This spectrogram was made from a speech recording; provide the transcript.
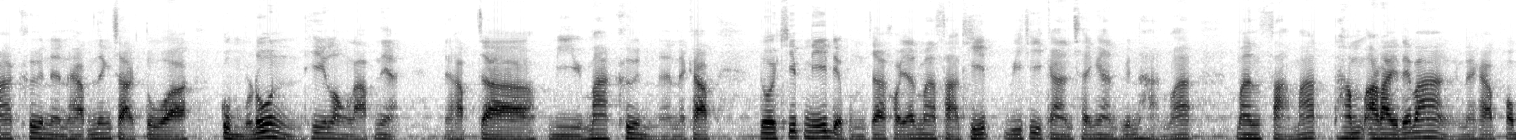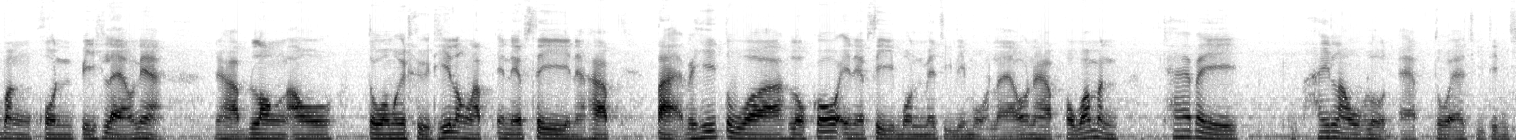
มากขึ้นนะครับ เนื่องจากตัวกลุ่มรุ่นที่รองรับเนี่ยนะครับจะมีมากขึ้นนะครับ โดยคลิปนี้เดี๋ยวผมจะขออนุญาตมาสาธิต วิธีการใช้งานพื้นฐานว่า มันสามารถทำอะไรได้บ้างนะครับ เพราะบางคนปีที่แล้วเนี่ยนะครับลองเอาตัวมือถือที่รองรับ NFC นะครับแตะไปที่ตัวโลโก้ NFC บน Magic Remote แล้วนะครับ เพราะว่ามันแค่ไปให้เราโหลดแอปตัว LG Tin Q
